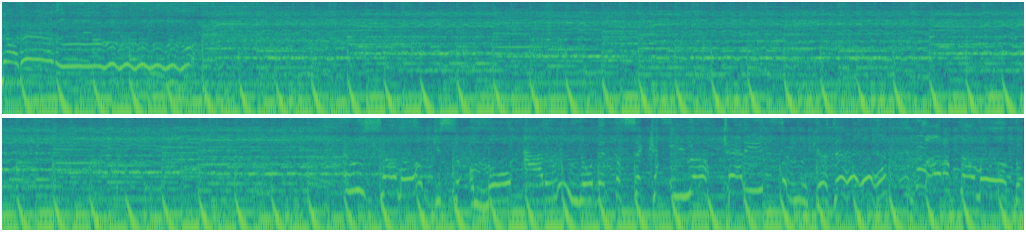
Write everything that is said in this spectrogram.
なれる。嘘も偽装もあるようでた世界を蹴り続けてもろともぶっ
